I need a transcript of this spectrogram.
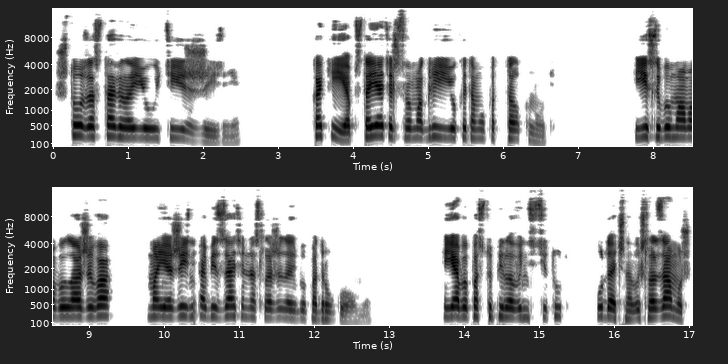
Что заставило ее уйти из жизни? Какие обстоятельства могли ее к этому подтолкнуть? Если бы мама была жива, моя жизнь обязательно сложилась бы по-другому. Я бы поступила в институт, удачно вышла замуж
